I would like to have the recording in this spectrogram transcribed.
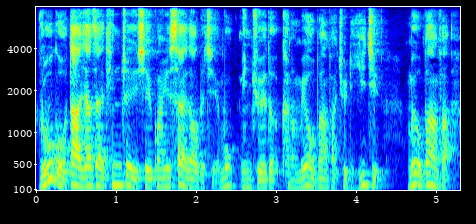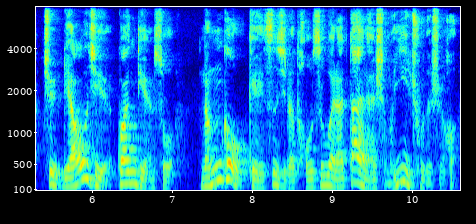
如果大家在听这一些关于赛道的节目，您觉得可能没有办法去理解，没有办法去了解观点所能够给自己的投资未来带来什么益处的时候，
